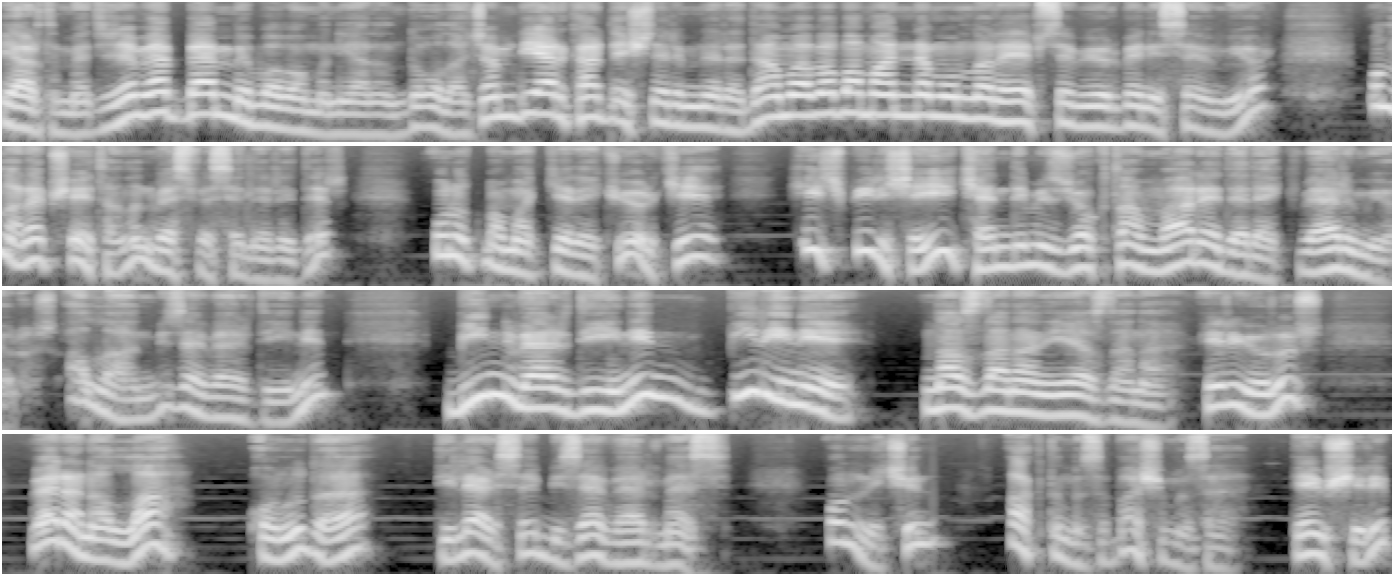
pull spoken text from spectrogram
yardım edeceğim? Hep ben mi babamın yanında olacağım? Diğer kardeşlerim nerede? Ama babam annem onları hep seviyor, beni sevmiyor. Bunlar hep şeytanın vesveseleridir. Unutmamak gerekiyor ki hiçbir şeyi kendimiz yoktan var ederek vermiyoruz. Allah'ın bize verdiğinin bin verdiğinin birini nazlana niyazlana veriyoruz. Veren Allah onu da dilerse bize vermez. Onun için aklımızı başımıza devşirip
